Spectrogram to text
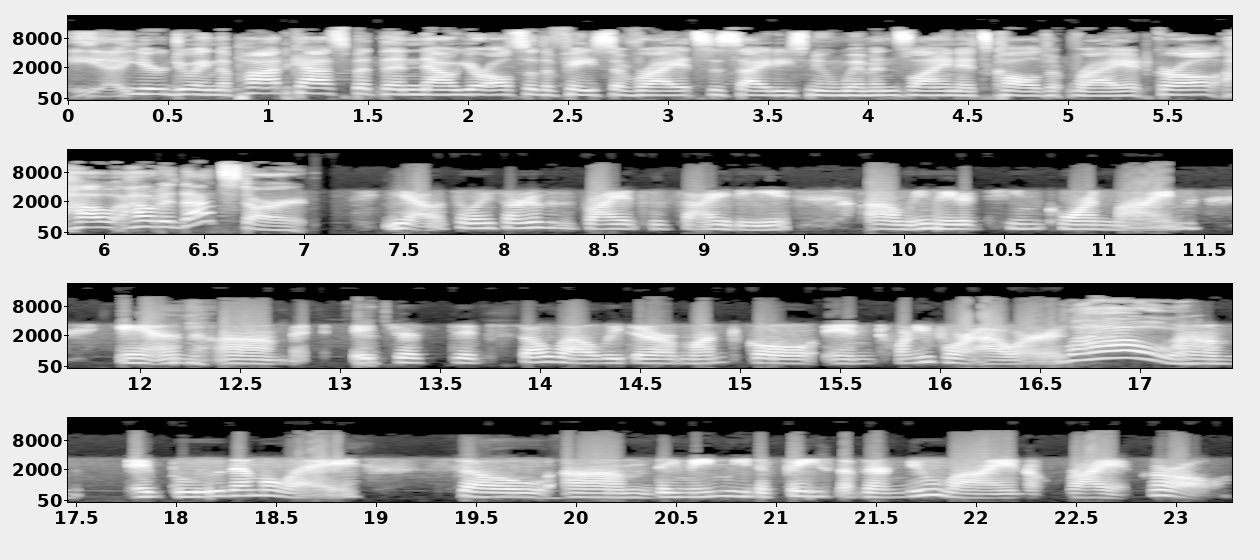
you're doing the podcast, but then now you're also the face of Riot Society's new women's line. It's called Riot Girl. How, how did that start? Yeah, so I started with Riot Society. Um, we made a Team Corn line, and um, it just did so well. We did our month goal in 24 hours. Wow. Um, it blew them away. So um, they made me the face of their new line, Riot Girl.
